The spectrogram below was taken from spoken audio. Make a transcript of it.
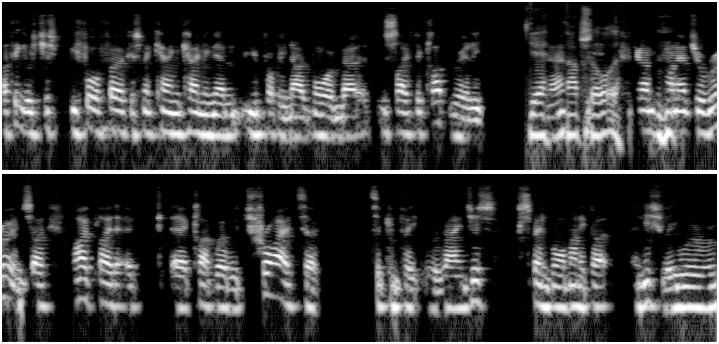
I think it was just before Fergus McCann came in, and you probably know more about it, saved the club, really. Yeah, you know? absolutely. Financial ruin. So I played at a, a, club where we tried to, to compete with Rangers, spend more money, but initially we were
